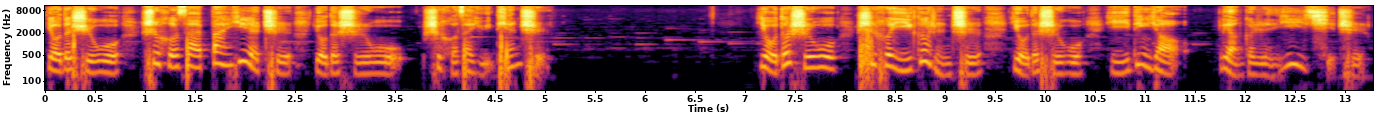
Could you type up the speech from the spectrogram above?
有的食物适合在半夜吃，有的食物适合在雨天吃。有的食物适合一个人吃，有的食物一定要两个人一起吃。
